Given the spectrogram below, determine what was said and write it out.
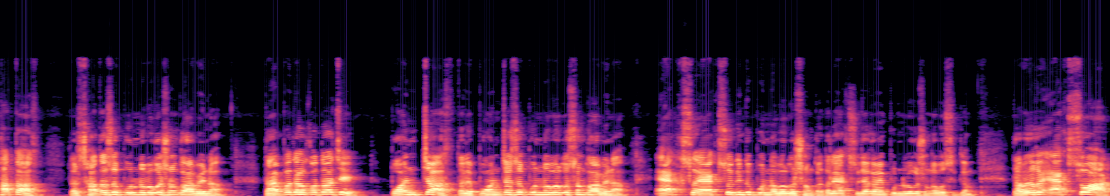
সাতাশ, তাহলে সাতাশও পূর্ণবর্গ সংখ্যা হবে না। তারপর দেখো কত আছে? পঞ্চাশ, তাহলে পঞ্চাশও পূর্ণবর্গ সংখ্যা হবে না। একশো একশো কিন্তু পূর্ণবর্গ সংখ্যা, তাহলে একশো জায়গায় আমি পূর্ণবর্গ সংখ্যা বসিয়েছিলাম। তারপর দেখো একশো আট,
